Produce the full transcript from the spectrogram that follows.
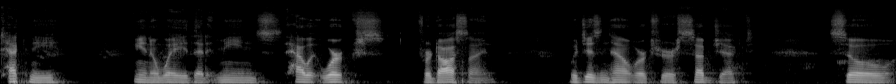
techne in a way that it means how it works for Dasein, which isn't how it works for a subject. So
